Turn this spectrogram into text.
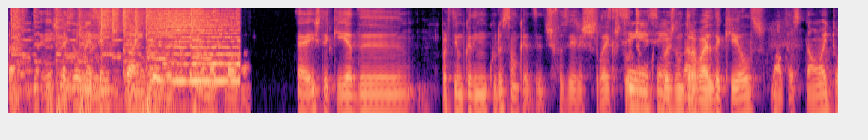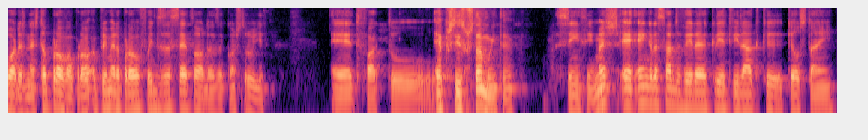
Pronto, mas eles nem sempre destroem coisas. É uma prova. É, isto aqui é de partir um bocadinho o coração, quer dizer, desfazer estes legos Sim, todos, porque sim, depois de um claro. trabalho daqueles. Malta, eles estão 8 horas nesta prova. A, prova. a primeira prova foi 17 horas a construir. É de facto. É preciso gostar muito, é. Sim, sim, mas é, é engraçado ver a criatividade que, que eles têm.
